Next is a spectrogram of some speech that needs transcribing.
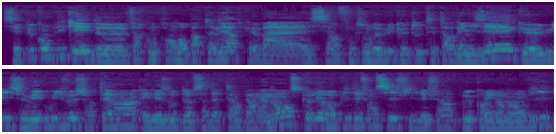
c'est plus compliqué de faire comprendre aux partenaires que bah, c'est en fonction de lui que tout est organisé, que lui se met où il veut sur le terrain et les autres doivent s'adapter en permanence, que les replis défensifs, il les fait un peu quand il en a envie,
